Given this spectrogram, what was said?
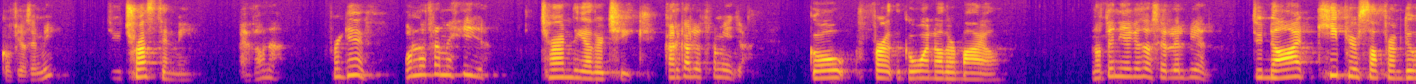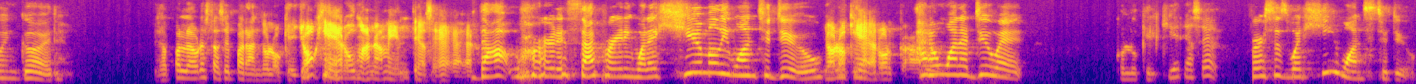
¿Confías en mí? Do you trust in me? Perdona. Forgive. Pon la otra mejilla. Turn the other cheek. Cárgale otra milla. Go further, go another mile. No te niegues a hacerle el bien. Do not keep yourself from doing good. Esa palabra está separando lo que yo quiero humanamente hacer. That word is separating what I humanly want to do. Yo lo quiero I don't want to do it Con lo que él quiere hacer. versus what he wants to do.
